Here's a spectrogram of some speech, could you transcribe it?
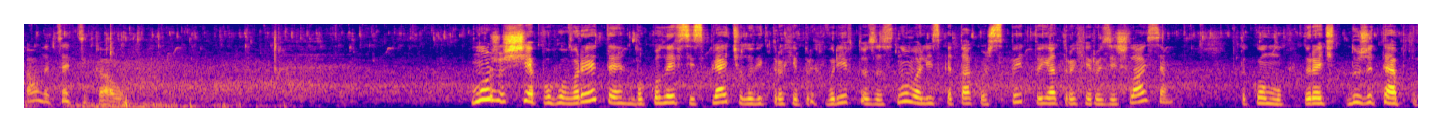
але це цікаво. Можу ще поговорити, бо коли всі сплять, чоловік трохи прихворів, то заснув, Аліска також спить, то я трохи розійшлася. Такому, до речі, дуже тепло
